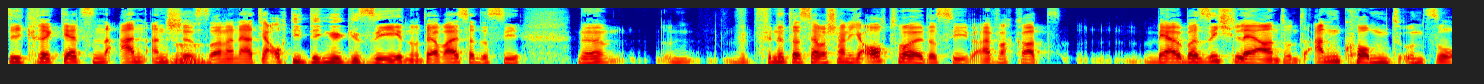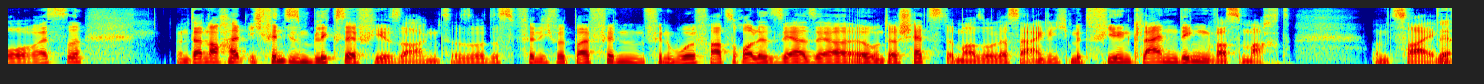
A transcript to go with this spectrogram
die kriegt jetzt einen An Anschiss, Mhm. sondern er hat ja auch die Dinge gesehen und er weiß ja, dass sie, ne, findet das ja wahrscheinlich auch toll, dass sie einfach gerade mehr über sich lernt und ankommt und so, weißt du? Und dann auch halt, ich finde diesen Blick sehr vielsagend. Also, das finde ich, wird bei Finn, Finn Wohlfahrts Rolle sehr, sehr äh, unterschätzt immer so, dass er eigentlich mit vielen kleinen Dingen was macht und zeigt. Ja.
